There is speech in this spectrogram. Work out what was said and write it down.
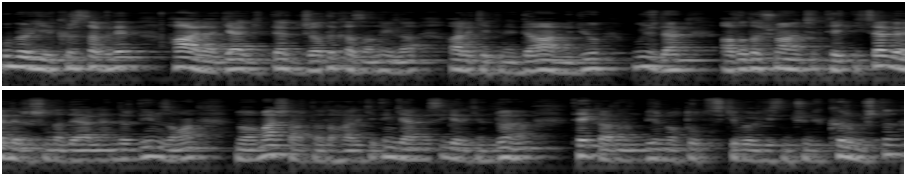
Bu bölgeyi kırsa bile hala gel gitler cadı kazanıyla hareketine devam ediyor. Bu yüzden adada şu an için tekniksel veriler ışığında değerlendirdiğim zaman normal şartlarda hareketin gelmesi gereken dönem tekrardan 1.32 bölgesini çünkü kırmıştı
